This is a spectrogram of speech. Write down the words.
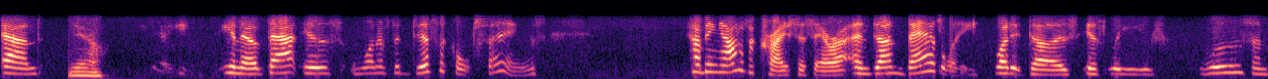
And Yeah. you know that is one of the difficult things coming out of a crisis era and done badly what it does is leave wounds and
